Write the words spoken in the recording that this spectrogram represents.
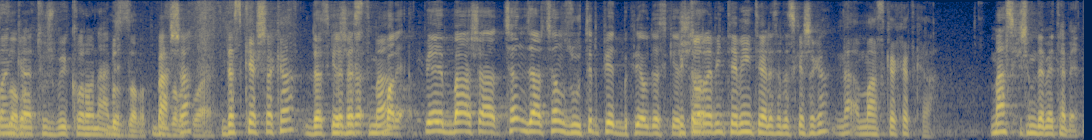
ڕەنگە توشبووی کۆرۆنا باشە دەستکێشەکە دەستکێشمە پێ باشە چەند جار چەند زووتر پێت بکرێ و دەستکێش تۆ ڕێبین تێبین تێ لەسەر دەستکێشەکە ماسکەکەت کە ماسکیشم دەبێتە بێت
